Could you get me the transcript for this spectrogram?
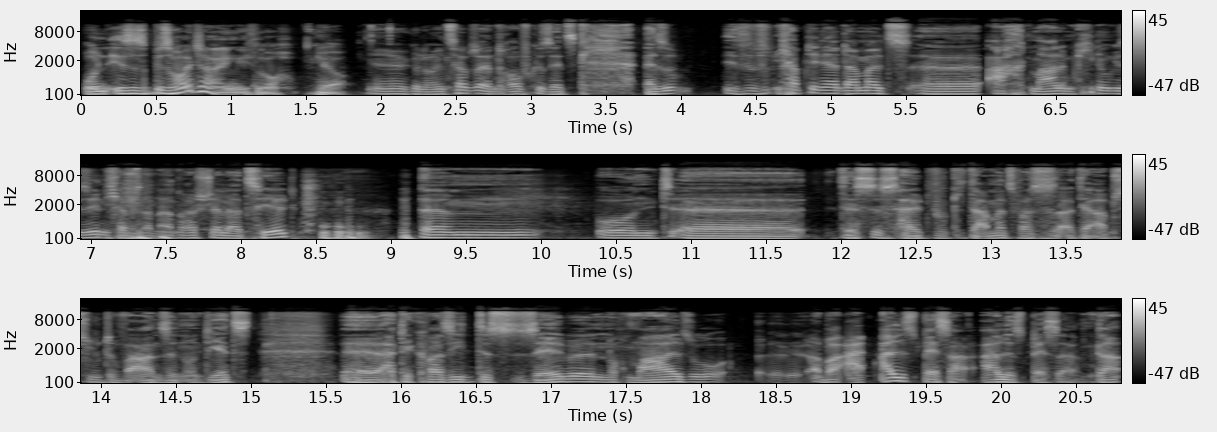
und ist es bis heute eigentlich noch. Ja. Ja, genau, jetzt haben sie einen draufgesetzt. Also ich habe den ja damals äh, achtmal im Kino gesehen, ich habe es an anderer Stelle erzählt. ähm, und äh, das ist halt wirklich, damals war es der absolute Wahnsinn. Und jetzt äh, hat er quasi dasselbe nochmal so, äh, aber alles besser, alles besser. Da,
